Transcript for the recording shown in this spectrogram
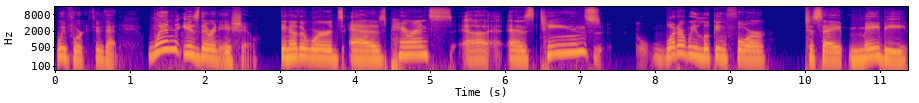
We've worked through that. When is there an issue? In other words, as parents, uh, as teens, what are we looking for to say maybe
